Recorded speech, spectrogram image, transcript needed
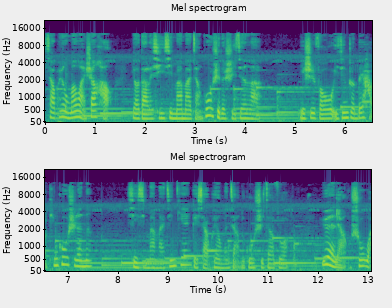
小朋友们晚上好，又到了星星妈妈讲故事的时间啦。你是否已经准备好听故事了呢？星星妈妈今天给小朋友们讲的故事叫做《月亮说晚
